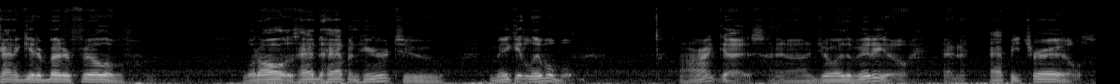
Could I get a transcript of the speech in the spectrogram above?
kind of get a better feel of what all has had to happen here to make it livable. All right, guys, uh, enjoy the video and happy trails.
